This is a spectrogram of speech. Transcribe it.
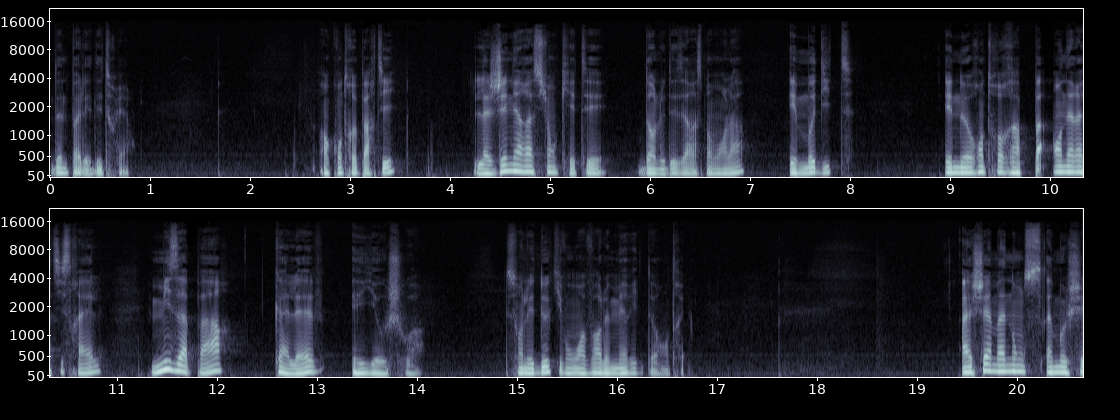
de ne pas les détruire. En contrepartie, la génération qui était dans le désert à ce moment-là est maudite et ne rentrera pas en Eretz Israël, mis à part Kalev et Yehoshua. Ce sont les deux qui vont avoir le mérite de rentrer. Hachem annonce à Moshe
